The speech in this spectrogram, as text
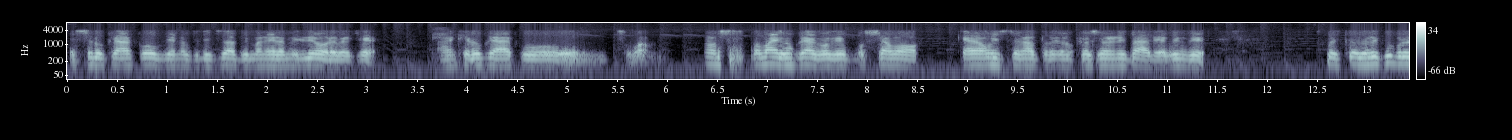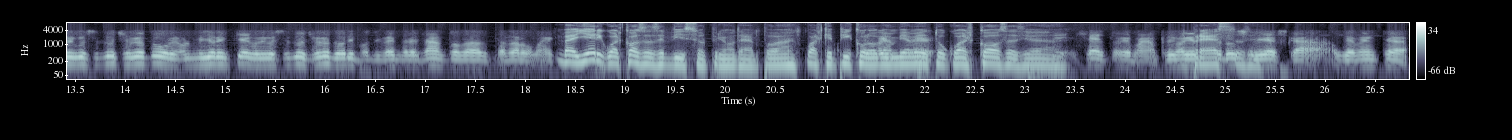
e se Lukaku viene utilizzato in maniera migliore, perché anche Lukaku insomma, non è mai Lukaku che possiamo che abbiamo visto in altre occasioni in Italia, quindi questo, il recupero di questi due giocatori o il migliore impiego di questi due giocatori può dipendere tanto da, dalla Roma. Ecco. Beh, ieri qualcosa si è visto il primo tempo, eh? qualche piccolo cambiamento, qualcosa si è... Sì, certo che ma prima che presto, sì. riesca ovviamente a,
